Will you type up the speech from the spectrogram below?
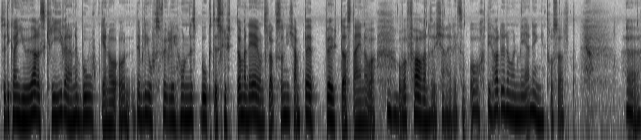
så de kan gjøre, skrive denne boken, og, og det blir jo selvfølgelig hennes bok til slutt, da, men det er jo en slags sånn kjempebautastein over, Mm. over faren. Så kjenner jeg liksom Å, de hadde noen mening, tross alt. Ja.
